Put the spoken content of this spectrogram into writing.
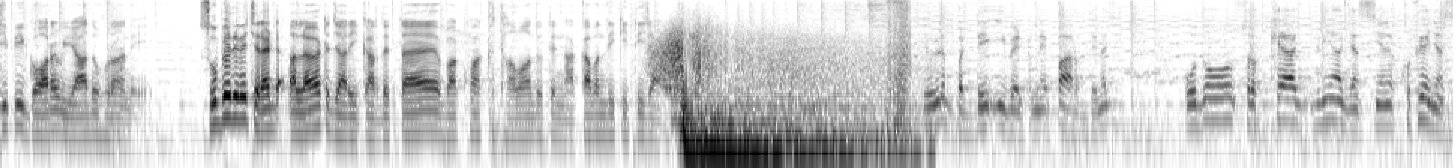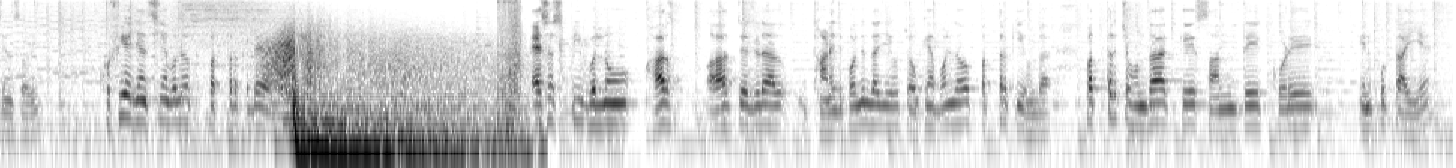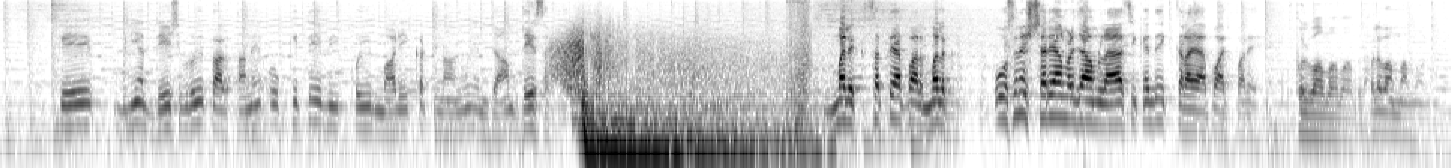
DGP ਗੌਰਵ ਯਾਦਵ ਹੋਰਾਂ ਨੇ ਸੂਬੇ ਦੇ ਵਿੱਚ ਰੈੱਡ ਅਲਰਟ ਜਾਰੀ ਕਰ ਦਿੱਤਾ ਹੈ। ਵੱਖ-ਵੱਖ ਥਾਵਾਂ ਦੇ ਉੱਤੇ ਨਾਕਾਬੰਦੀ ਕੀਤੀ ਜਾ ਰਹੀ ਹੈ। ਜਿਹੜੇ ਵੱਡੇ ਇਵੈਂਟ ਨੇ ਭਾਰਤ ਦੇ ਨਾ ਜੀ, ਉਦੋਂ ਸੁਰੱਖਿਆ ਜਿਹੜੀਆਂ ਏਜੰਸੀਆਂ ਨੇ, ਖੁਫੀਆ ਏਜੰਸੀਆਂ ਸੌਰੀ ਖੁਫੀਆ ਏਜੰਸੀਆਂ ਵੱਲੋਂ ਇੱਕ ਪੱਤਰ ਕੱਢਿਆ ਗਿਆ। ਐਸਐਸਪੀ ਵੱਲੋਂ ਹਰ ਆਹ ਤੇ ਜਿਹੜਾ ਥਾਣੇ 'ਚ ਪਹੁੰਚ ਜਾਂਦਾ ਜੀ, ਉਹ ਚੌਕੀਆਂ ਪਹੁੰਚ ਜਾਂਦਾ, ਉਹ ਪੱਤਰ ਕੀ ਹੁੰਦਾ? ਪੱਤਰ 'ਚ ਹੁੰਦਾ ਕਿ ਸਾਡੇ ਕੋਲੇ ਇਨਪੁਟ ਆਈ ਹੈ ਕਿ ਜਿਹੜੀਆਂ ਦੇਸ਼ ਵਿਰੋਧੀ ਤਾਕਤਾਂ ਨੇ ਉਹ ਕਿਤੇ ਵੀ ਕੋਈ ਮਾੜੀ ਘਟਨਾ ਨੂੰ ਅੰਜਾਮ ਦੇ ਸਕਦੀਆਂ ਮਲਕ ਸਤਿਆਪਾਲ ਮਲਕ ਉਸਨੇ ਸ਼ਰਿਆਮ ਇਲਜ਼ਾਮ ਲਾਇਆ ਸੀ ਕਹਿੰਦੇ ਕਿਰਾਇਆ ਭਾਜਪਾ ਨੇ। ਪੁਲਵਾਮਾ ਮਾਮਲਾ। ਪੁਲਵਾਮਾ ਮਾਮਲਾ।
